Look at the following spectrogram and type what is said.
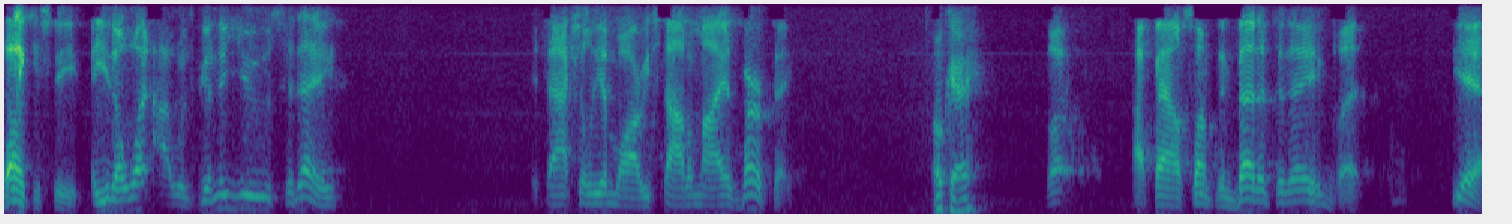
Thank you, Steve. You know what? I was going to use today it's actually Amar'e Stoudemire's birthday. Okay. But I found something better today. But yeah,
